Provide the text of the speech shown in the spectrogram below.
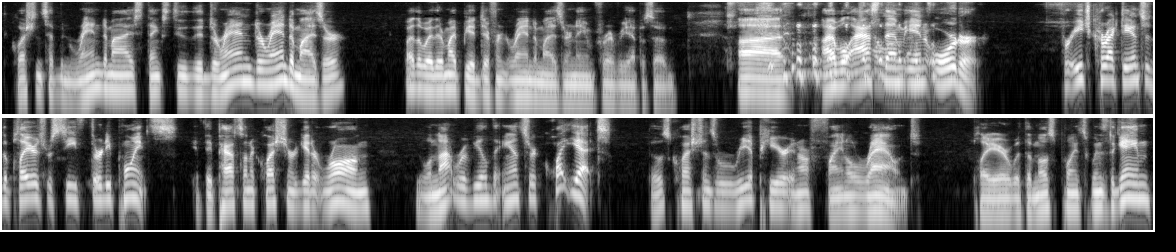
The questions have been randomized thanks to the Duran Durandomizer. By the way, there might be a different randomizer name for every episode. Uh, I will ask them in order. For each correct answer, the players receive 30 points. If they pass on a question or get it wrong, we will not reveal the answer quite yet. Those questions will reappear in our final round. Player with the most points wins the game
